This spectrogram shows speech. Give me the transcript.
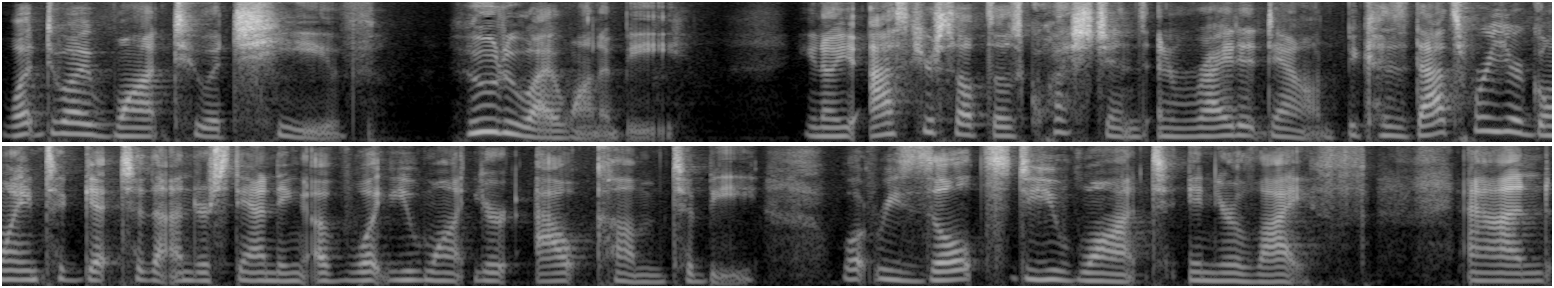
What do I want to achieve? Who do I want to be? You know, you ask yourself those questions and write it down because that's where you're going to get to the understanding of what you want your outcome to be. What results do you want in your life? And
